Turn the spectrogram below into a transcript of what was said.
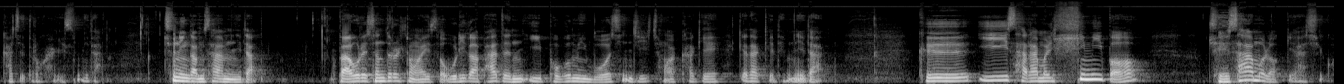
가지도록 하겠습니다. 주님 감사합니다. 바울의 전도를 통하여서 우리가 받은 이 복음이 무엇인지 정확하게 깨닫게 됩니다. 그 이 사람을 힘입어 죄 사함을 얻게 하시고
